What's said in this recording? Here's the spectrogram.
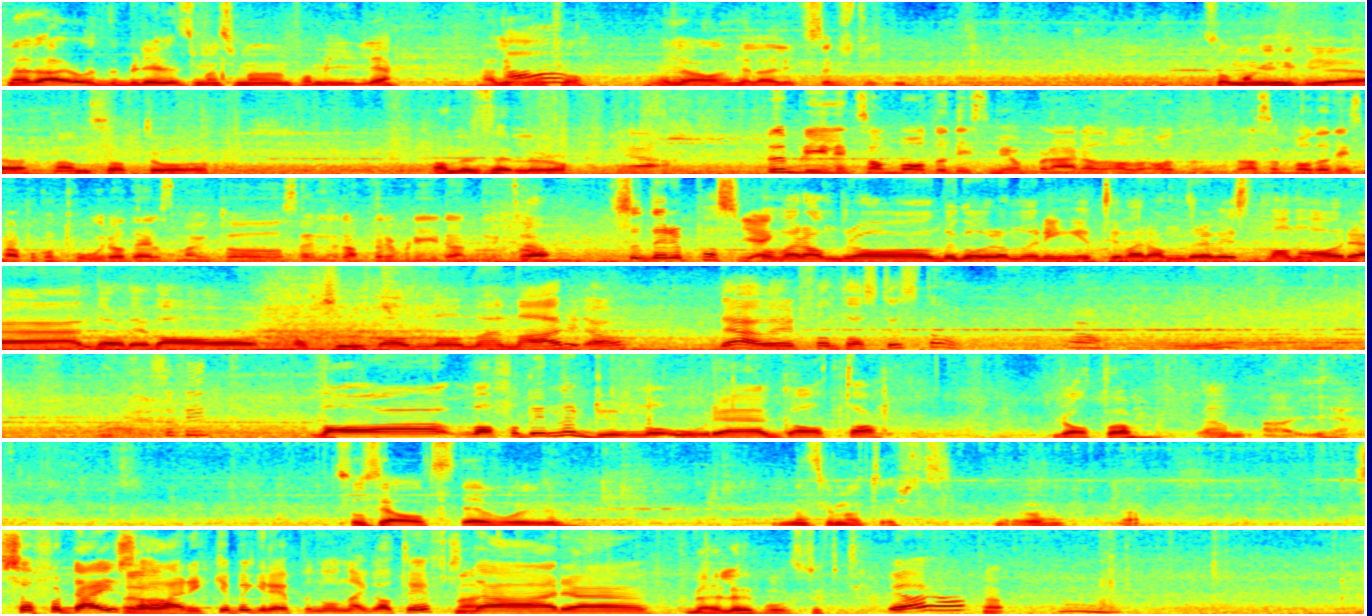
Nei, det, er jo, det blir liksom som en familie. Jeg liker Ah. Oslo. Eller ja, hele Elixir-slutten. Så mange hyggelige ansatte og andre selgere. òg. Ja. Så det blir litt sånn både de som jobber der, og, og, og altså både de som er på kontoret og dere som er ute og selger, at dere blir en litt sånn Så dere passer Gjeng. på hverandre, og det går an å ringe til hverandre hvis man har en dårlig dag og Absolutt. hva det nå enn er. Ja. Det er jo helt fantastisk, da. Ja, Så fint. Hva, hva forbinder du med ordet gata? Gata? Ja. Nei Sosialt sted hvor mennesker møtes. Ja. Så for deg så er ikke begrepet noe negativt. Nei. Det er Det er heller positivt. Ja, ja. Ja.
